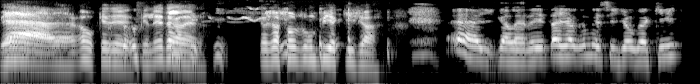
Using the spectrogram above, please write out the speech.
É, oh, quer dizer, beleza galera? Eu já sou zumbi aqui já. É galera, a gente tá jogando esse jogo aqui.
